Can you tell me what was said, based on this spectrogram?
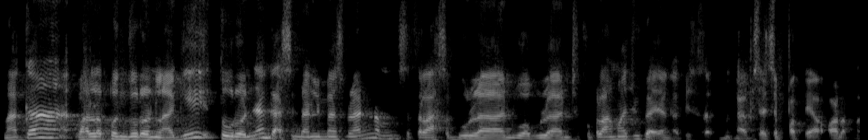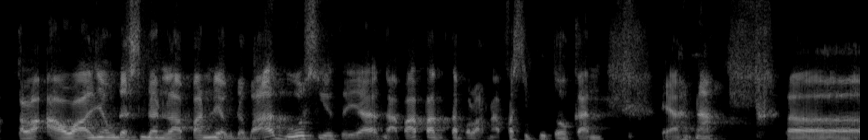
Maka walaupun turun lagi, turunnya nggak 9596 setelah sebulan, dua bulan, cukup lama juga ya nggak bisa nggak bisa cepat ya. Kalau awalnya udah 98 ya udah bagus gitu ya, nggak apa-apa tetap olah nafas dibutuhkan ya. Nah eh,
